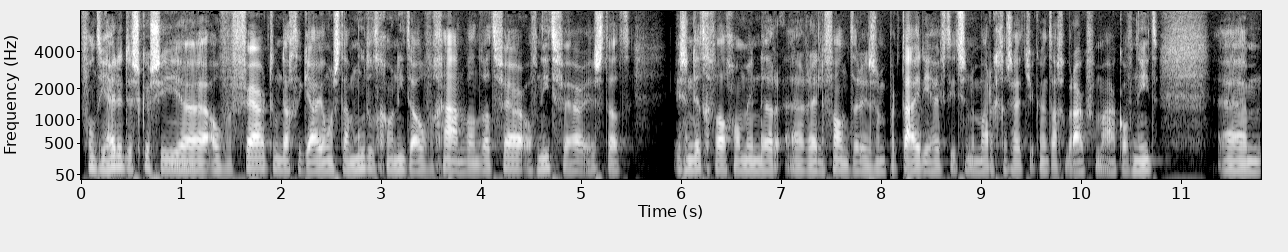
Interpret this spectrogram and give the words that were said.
vond die hele discussie eh, over fair. Toen dacht ik, ja jongens, daar moet het gewoon niet over gaan. Want wat fair of niet fair is, dat is in dit geval gewoon minder eh, relevant. Er is een partij die heeft iets in de markt gezet. Je kunt daar gebruik van maken of niet. Ehm,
